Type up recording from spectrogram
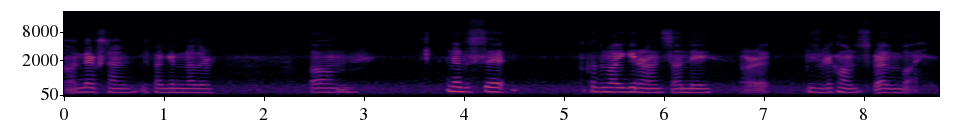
on next time if I get another um another set because I might get it on Sunday. Alright. Please rate, comment, subscribe, and bye.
